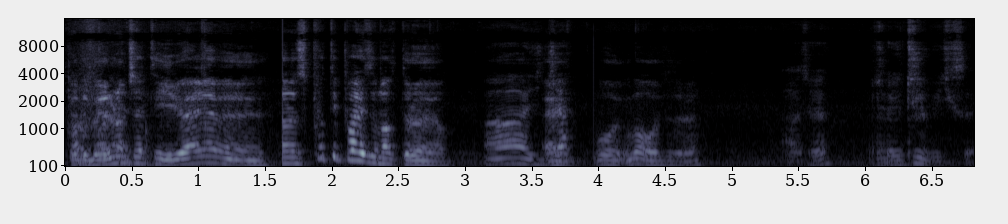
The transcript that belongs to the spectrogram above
그래도 멜론 차트 1위 하려면 저는 스포티파이에서 막 들어요. 아, 진짜? 네. 뭐 음악 어디서 들어요? 아 저요? 저 네. 유튜브 뮤직 써요.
